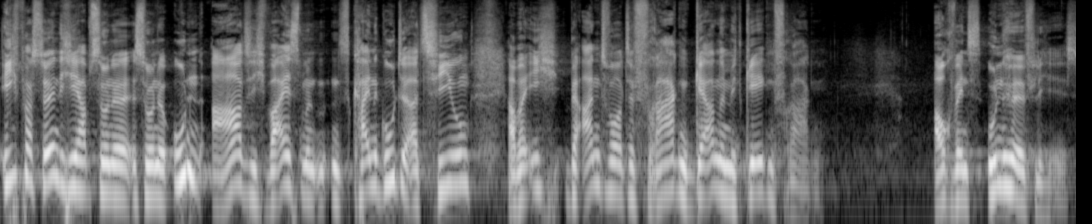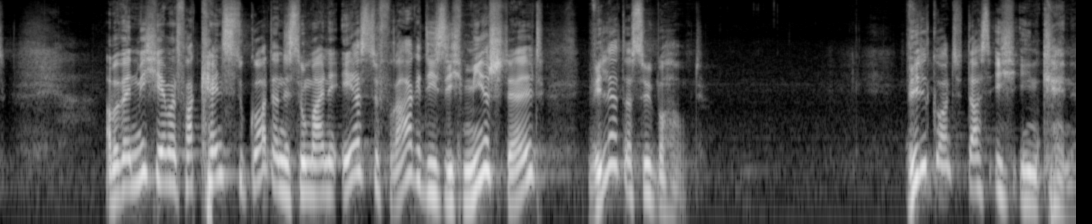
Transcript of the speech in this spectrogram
Ich persönlich, ich habe so eine, so eine Unart, ich weiß, es ist keine gute Erziehung, aber ich beantworte Fragen gerne mit Gegenfragen, auch wenn es unhöflich ist. Aber wenn mich jemand fragt, kennst du Gott, dann ist so meine erste Frage, die sich mir stellt, will er das überhaupt? Will Gott, dass ich ihn kenne?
